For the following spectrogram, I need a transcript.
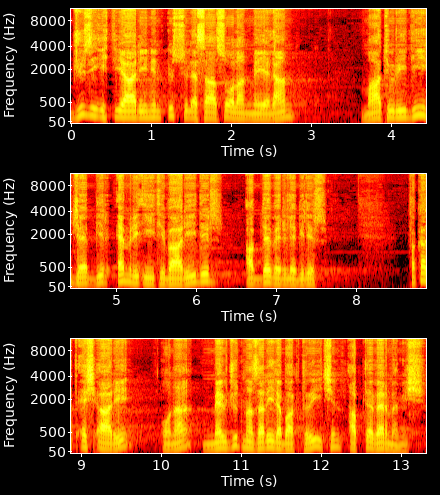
Cüz-i ihtiyarinin üssül esası olan meyelan, maturidice bir emri itibaridir, abde verilebilir. Fakat Eş'ari ona mevcut nazarıyla baktığı için abde vermemiş.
